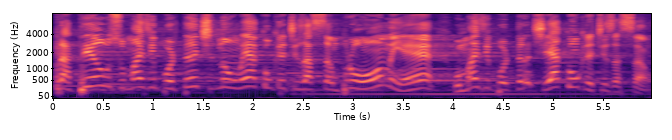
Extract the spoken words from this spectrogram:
Para Deus o mais importante não é a concretização, para o homem é, o mais importante é a concretização.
